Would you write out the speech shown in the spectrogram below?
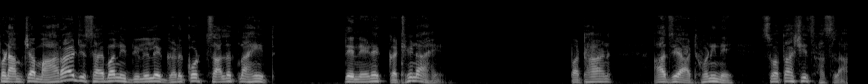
पण आमच्या महाराज साहेबांनी दिलेले गडकोट चालत नाहीत. ते नेणे कठीण आहे. पठाण आज या आठवणीने स्वतःशीच हसला.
